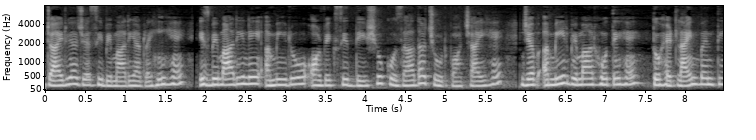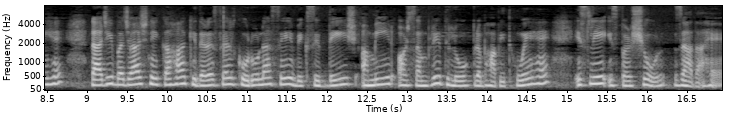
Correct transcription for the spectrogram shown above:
डायरिया जैसी बीमारियाँ रही हैं। इस बीमारी ने अमीरों और विकसित देशों को ज़्यादा चोट पहुंचाई है। जब अमीर बीमार होते हैं तो हेडलाइन बनती है। राजीव बजाज ने कहा कि दरअसल कोरोना से विकसित देश, अमीर और समृद्ध लोग प्रभावित हुए हैं, इसलिए इस पर शोर ज़्यादा है।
